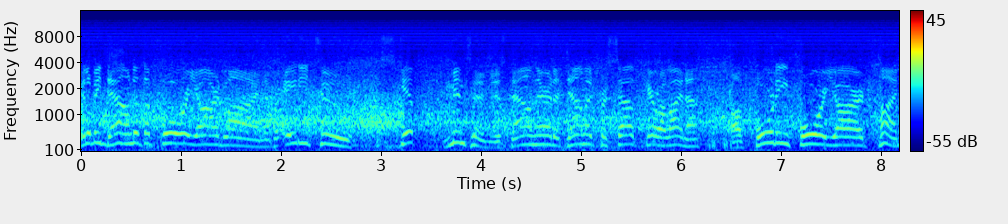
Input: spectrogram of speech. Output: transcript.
It'll be down to the four-yard line. Number 82, Skip Minton is down there to down it for South Carolina. A 44-yard punt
